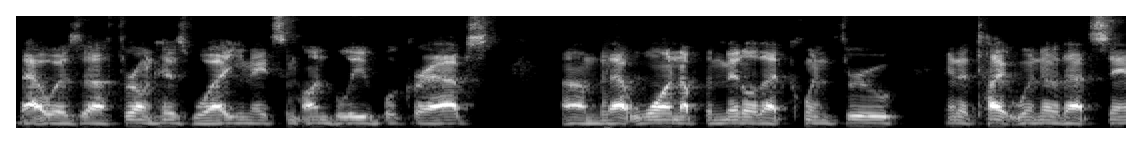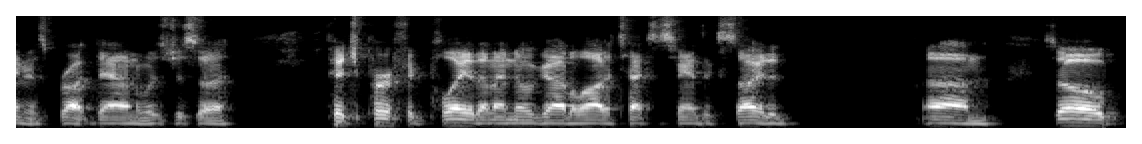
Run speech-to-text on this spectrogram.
that was uh, thrown his way. He made some unbelievable grabs. Um, that one up the middle that Quinn threw in a tight window that Sanders brought down was just a pitch perfect play that I know got a lot of Texas fans excited. Um, so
